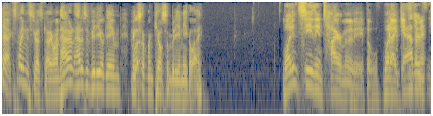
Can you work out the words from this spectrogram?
Yeah, explain this to us, Kelly Wand. How, how does a video game make Well- someone kill somebody in Eagle Eye? well, I didn't see the entire movie, but what I gathered. Damn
